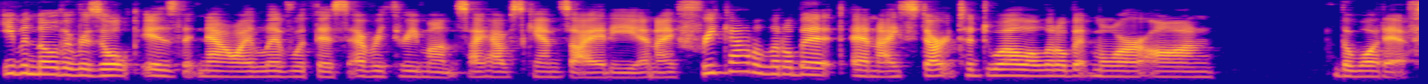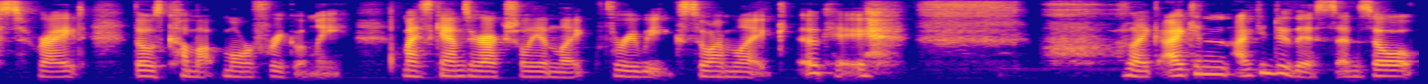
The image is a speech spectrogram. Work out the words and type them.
even though the result is that now I live with this every three months, I have scanxiety and I freak out a little bit and I start to dwell a little bit more on the what ifs, right? Those come up more frequently. My scans are actually in like three weeks. So I'm like, okay, like I can, I can do this. And so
